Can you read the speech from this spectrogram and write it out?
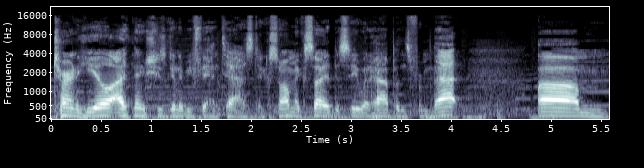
turn heel, I think she's going to be fantastic. So I'm excited to see what happens from that. Um,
